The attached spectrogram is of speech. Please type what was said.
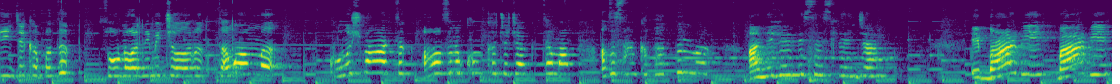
İyice kapatıp Sonra annemi çağırın tamam mı? Konuşma artık ağzına kum kaçacak tamam. Ada sen kapattın mı? Annelerine sesleneceğim. E Barbie, Barbie.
